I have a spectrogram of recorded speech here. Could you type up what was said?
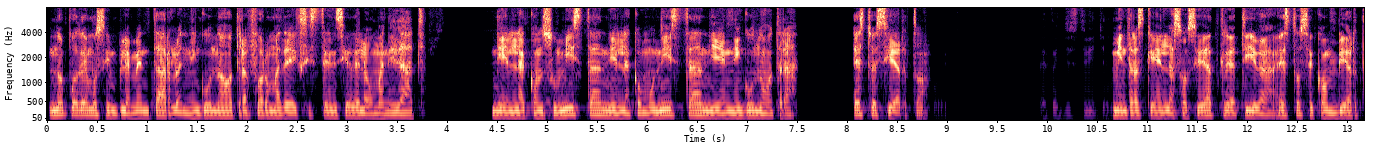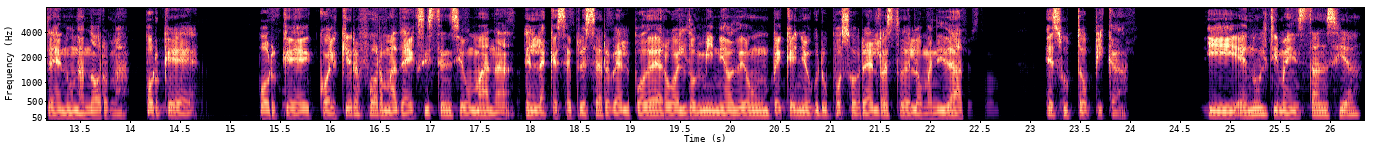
No podemos implementarlo en ninguna otra forma de existencia de la humanidad, ni en la consumista, ni en la comunista, ni en ninguna otra. Esto es cierto. Mientras que en la sociedad creativa esto se convierte en una norma. ¿Por qué? porque cualquier forma de existencia humana en la que se preserve el poder o el dominio de un pequeño grupo sobre el resto de la humanidad es utópica y, en última instancia,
